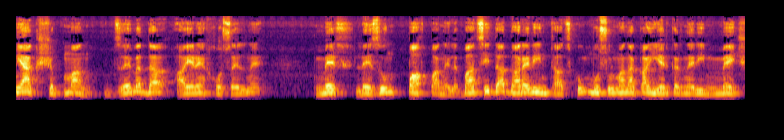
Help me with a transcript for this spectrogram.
միակ շփման ձևը դա հայերեն խոսելն է մեր լեզուն պահպանելը։ Բացի դա դարերի ընթացքում մուսուլմանական երկրների մեջ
